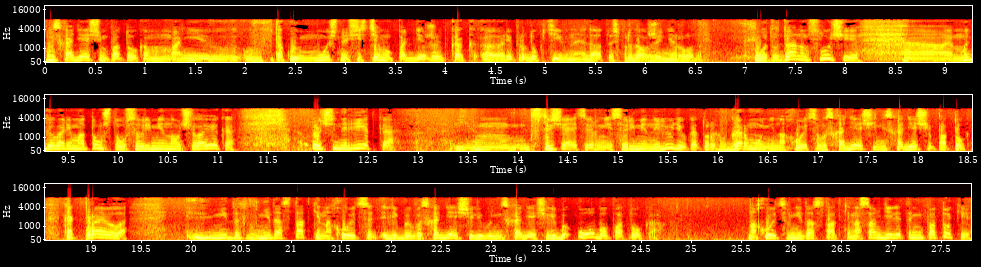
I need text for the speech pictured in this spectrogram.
нисходящим потоком они в такую мощную систему поддерживают, как э, репродуктивная, да, то есть продолжение родов. Вот в данном случае э, мы говорим о том, что у современного человека очень редко встречаются, вернее, современные люди, у которых в гармонии находится восходящий и нисходящий поток. Как правило, в недостатке находится либо восходящий, либо нисходящий, либо оба потока находятся в недостатке. На самом деле это не потоки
